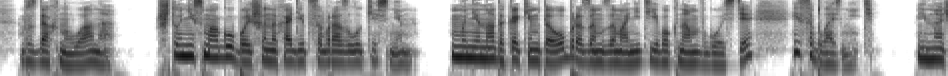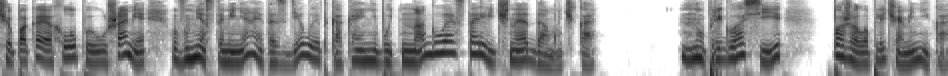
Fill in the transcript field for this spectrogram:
— вздохнула она, «что не смогу больше находиться в разлуке с ним. Мне надо каким-то образом заманить его к нам в гости и соблазнить. Иначе, пока я хлопаю ушами, вместо меня это сделает какая-нибудь наглая столичная дамочка». «Ну, пригласи», — пожала плечами Ника.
